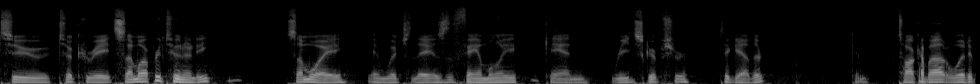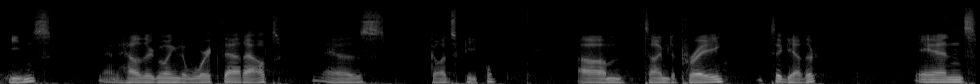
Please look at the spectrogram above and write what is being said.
to to create some opportunity, some way in which they, as the family, can read Scripture together, can talk about what it means, and how they're going to work that out as God's people. Um, time to pray together, and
